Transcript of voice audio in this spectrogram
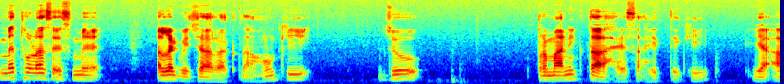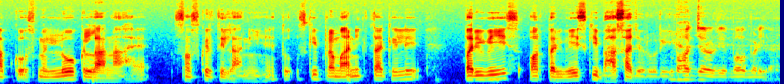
मैं थोड़ा सा इसमें अलग विचार रखता हूँ कि जो प्रमाणिकता है साहित्य की, या आपको उसमें लोक लाना है संस्कृति लानी है तो उसकी प्रमाणिकता के लिए परिवेश और परिवेश की भाषा ज़रूरी है। बहुत ज़रूरी है बहुत बढ़िया।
